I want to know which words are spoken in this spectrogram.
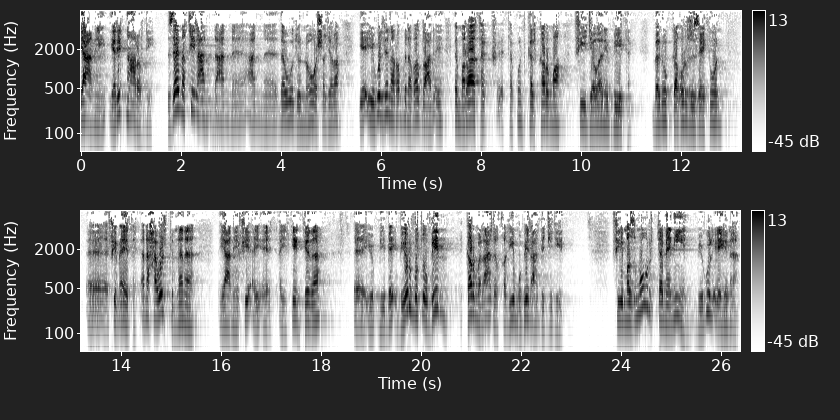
يعني يا ريت نعرف دي. زي ما قيل عن عن عن داوود إن هو شجرة يقول لنا ربنا برضه عن إيه؟ امراتك تكون كالكرمة في جوانب بيتك بنوك كغرز زيتون في مائتك. أنا حاولت إن أنا يعني في أيتين كده بيربطوا بين كرم العهد القديم وبين العهد الجديد. في مزمور 80 بيقول إيه هنا؟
